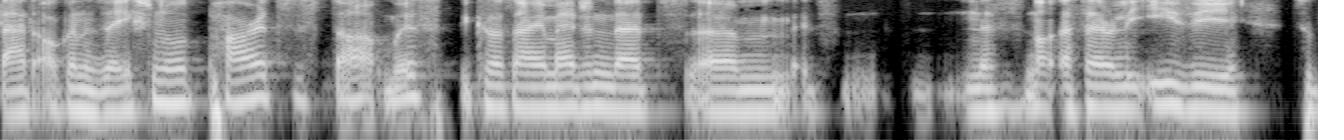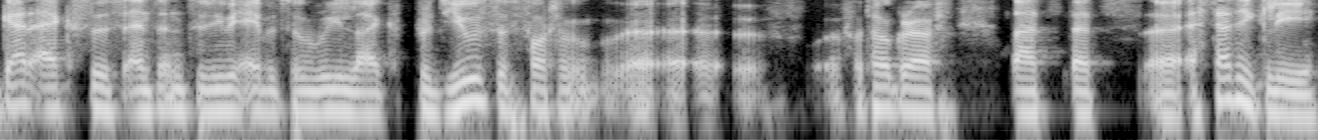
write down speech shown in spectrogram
that organizational part to start with? Because I imagine that um, it's not necessarily easy to get access and, and to be able to really like produce a photo uh, uh, photograph that's that's uh, aesthetically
